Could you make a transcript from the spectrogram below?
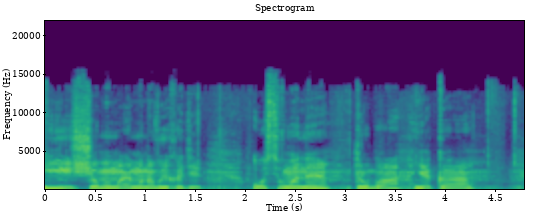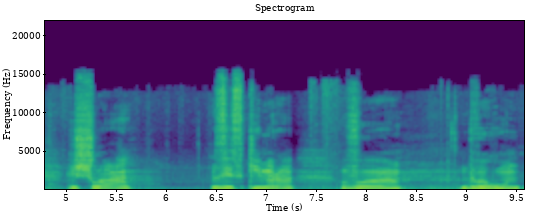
І що ми маємо на виході? Ось в мене труба, яка йшла зі скімера в двигун.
